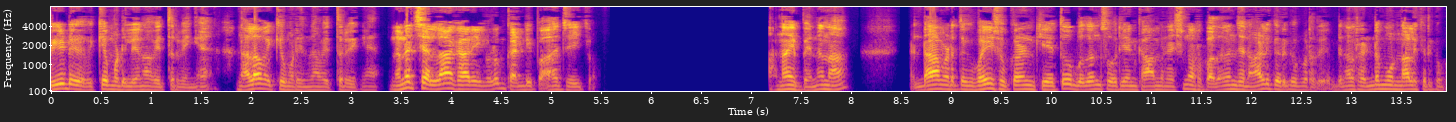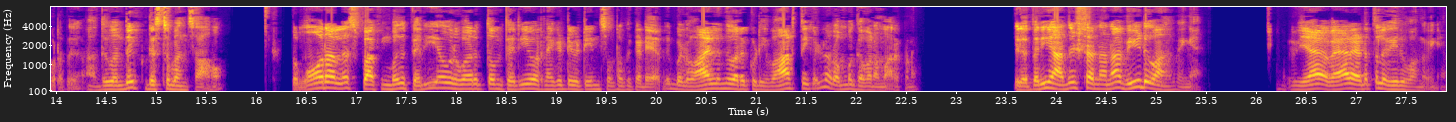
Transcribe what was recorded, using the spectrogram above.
வீடு விற்க முடியலன்னா வித்துருவீங்க. நிலம் விற்க முடியலன்னா வித்துருவீங்க. நினைச்ச எல்லா காரியங்களும் கண்டிப்பாக ஜெயிக்கும். ஆனா இப்ப என்னன்னா, ரெண்டாம் இடத்துக்கு போய் சுக்கரன் கேத்து புதன், சூரியன் காம்பினேஷன் ஒரு 15 நாளுக்கு இருக்க போறது. எப்படினாலும் 2, 3 நாளுக்கு இருக்க போறது. அது வந்து டிஸ்டர்பன்ஸ் ஆகும். இப்போ மோரலஸ் பார்க்கும்போது பெரிய ஒரு வருத்தம், பெரிய ஒரு நெகட்டிவிட்டின்னு சொல்றது கிடையாது. பட் வாயிலிருந்து வரக்கூடிய வார்த்தைகள்ல ரொம்ப கவனமா இருக்கணும். இதுல பெரிய அதிர்ஷ்டம் என்னன்னா, வீடு வாங்குவீங்க. வே வேற இடத்துல வீடு வாங்குவீங்க.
